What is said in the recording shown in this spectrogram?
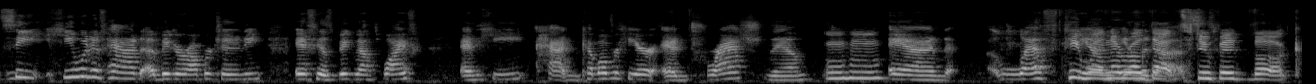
see, he would have had a bigger opportunity if his big mouth wife and he hadn't come over here and trashed them Mm-hmm. and left He went and wrote that dust. stupid book.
